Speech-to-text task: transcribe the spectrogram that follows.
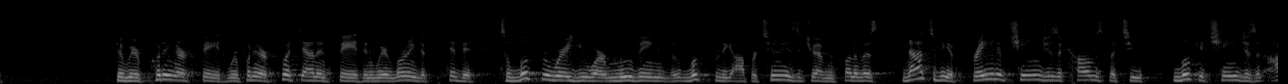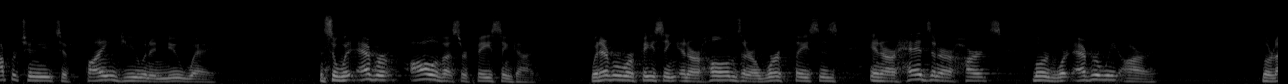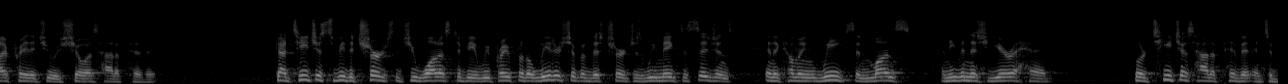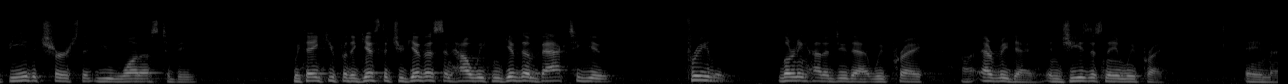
that we're putting our faith, we're putting our foot down in faith, and we're learning to pivot, to look for where you are moving, look for the opportunities that you have in front of us, not to be afraid of change as it comes, but to look at change as an opportunity to find you in a new way. And so, whatever all of us are facing, God, whatever we're facing in our homes, in our workplaces, in our heads in our hearts, Lord, wherever we are, Lord, I pray that you would show us how to pivot. God, teach us to be the church that you want us to be. We pray for the leadership of this church as we make decisions in the coming weeks and months and even this year ahead. Lord, teach us how to pivot and to be the church that you want us to be. We thank you for the gifts that you give us and how we can give them back to you freely. Learning how to do that, we pray uh, every day. In Jesus' name we pray. Amen.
